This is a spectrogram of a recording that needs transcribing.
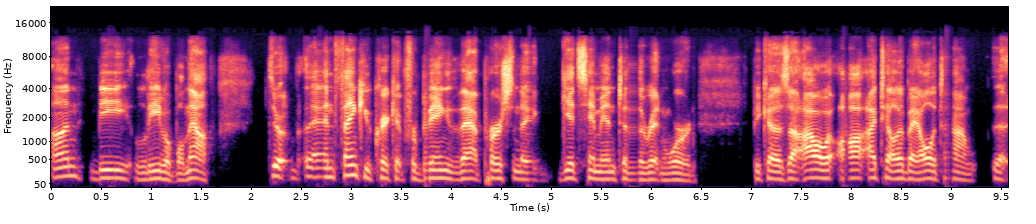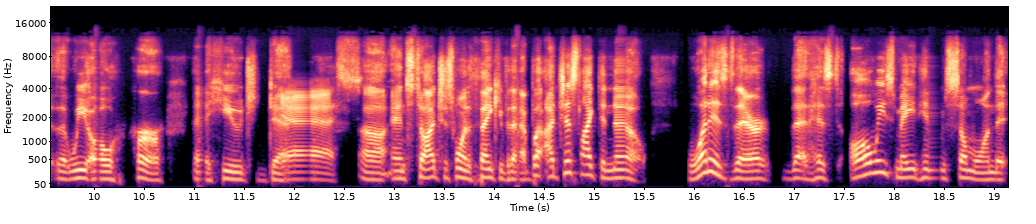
unbelievable. Now, and thank you, Cricket, for being that person that gets him into the written word. Because I, I, I tell everybody all the time that, that we owe her a huge debt. Yes. Uh, and so I just want to thank you for that. But I'd just like to know what is there that has always made him someone that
